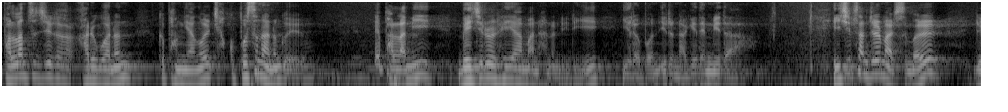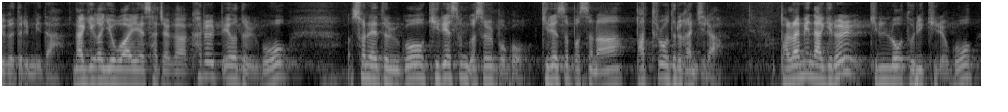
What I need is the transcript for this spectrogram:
발람 선지가 가려고 하는 그 방향을 자꾸 벗어나는 거예요. 발람이 매질을 해야만 하는 일이 여러 번 일어나게 됩니다. 23절 말씀을 읽어드립니다. 나귀가 여호와의 사자가 칼을 빼어 들고 손에 들고 길에 선 것을 보고 길에서 벗어나 밭으로 들어간지라 발람이 나귀를 길로 돌이키려고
